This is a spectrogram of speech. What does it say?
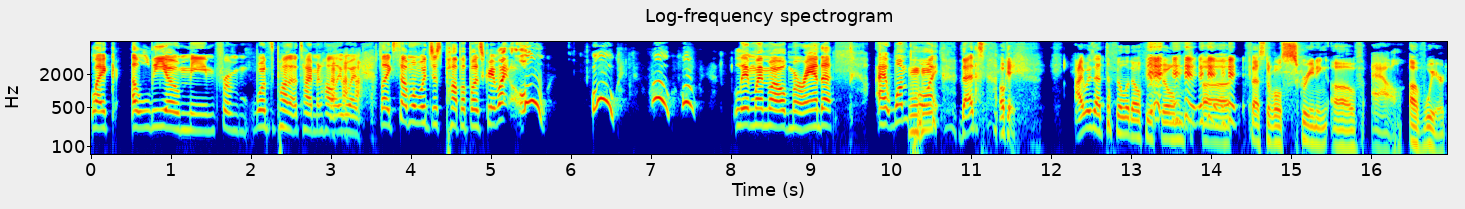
like a Leo meme from Once Upon a Time in Hollywood. like someone would just pop up on screen like, "Oh, oh, oh, oh." Lin Manuel Miranda. At one Mhm. point, That's okay. I was at the Philadelphia Film uh, Festival screening of Al of Weird.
